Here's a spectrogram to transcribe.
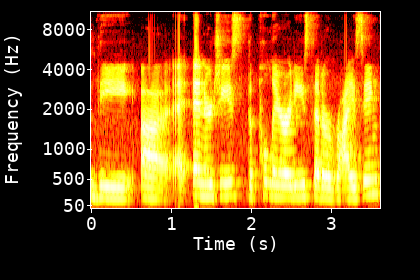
the uh, energies, the polarities that are rising,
